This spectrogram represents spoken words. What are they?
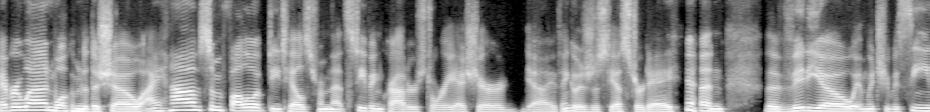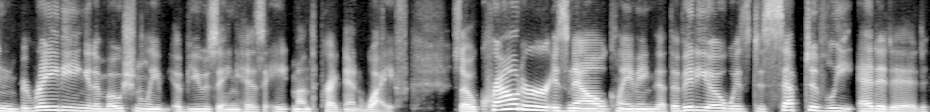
everyone, welcome to the show. I have some follow up details from that Steven Crowder story I shared. Uh, I think it was just yesterday, and the video in which he was seen berating and emotionally abusing his eight month pregnant wife. So Crowder is now claiming that the video was deceptively edited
